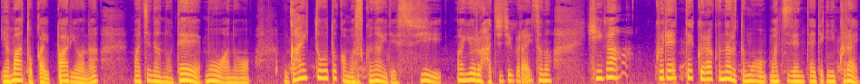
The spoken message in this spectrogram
山とかいっぱいあるような街なので、もうあの、街灯とかも少ないですし、まあ、夜8時ぐらい、その日が暮れて暗くなるともう街全体的に暗い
